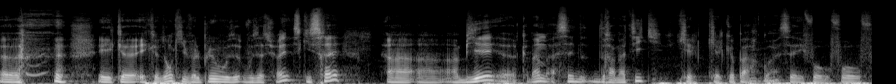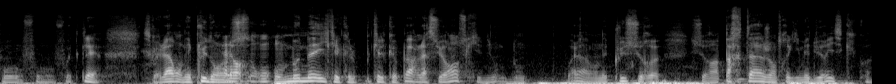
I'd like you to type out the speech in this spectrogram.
euh, et, que, et que donc ils veulent plus vous, vous assurer, ce qui serait un, biais euh, quand même assez dramatique quelque part. Quoi. Il faut, faut, faut, faut, être clair. Parce que là, on n'est plus dans... on, monnaie quelque, quelque part l'assurance, qui, donc, voilà, on n'est plus sur, sur un partage, entre guillemets, du risque. Quoi.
